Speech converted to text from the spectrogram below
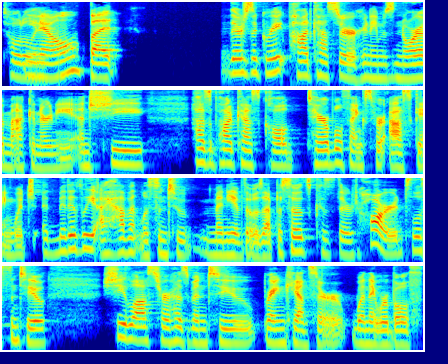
Totally. You know, but there's a great podcaster. Her name is Nora McInerney, and she has a podcast called Terrible Thanks for Asking, which admittedly I haven't listened to many of those episodes because they're hard to listen to. She lost her husband to brain cancer when they were both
